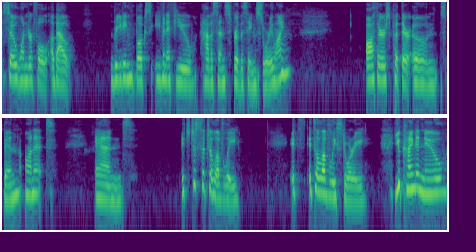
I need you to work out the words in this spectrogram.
so wonderful about reading books even if you have a sense for the same storyline. Authors put their own spin on it and it's just such a lovely it's it's a lovely story. You kind of knew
